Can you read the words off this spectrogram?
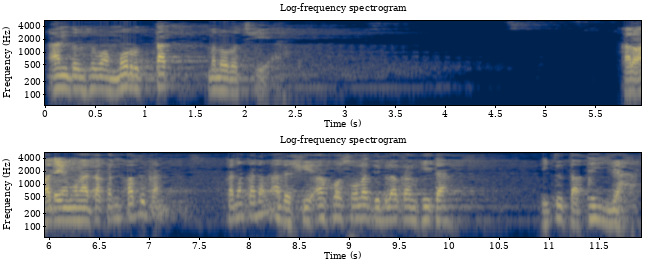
Antum semua murtad menurut Syiah. Kalau ada yang mengatakan, tapi kan kadang-kadang ada syiah kok sholat di belakang kita. Itu taqiyah.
